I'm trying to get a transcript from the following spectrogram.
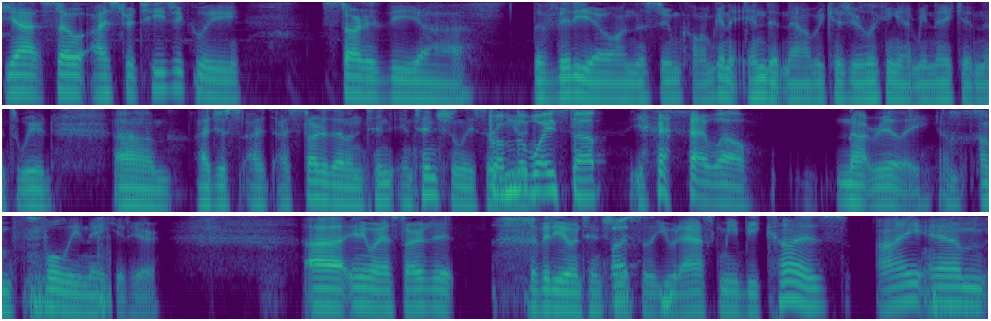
Yeah, so I strategically started the uh, the video on this Zoom call. I'm going to end it now because you're looking at me naked and it's weird. Um, I just I, I started that inten- intentionally. So From the would- waist up. Yeah, well, not really. I'm I'm fully naked here. Uh, anyway, I started it the video intentionally But- so that you would ask me because I am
